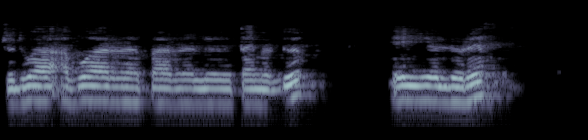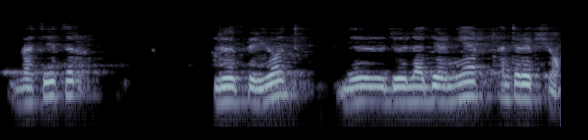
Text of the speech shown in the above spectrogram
je dois avoir par le timer 2 et le reste va être le période de, la dernière interruption.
